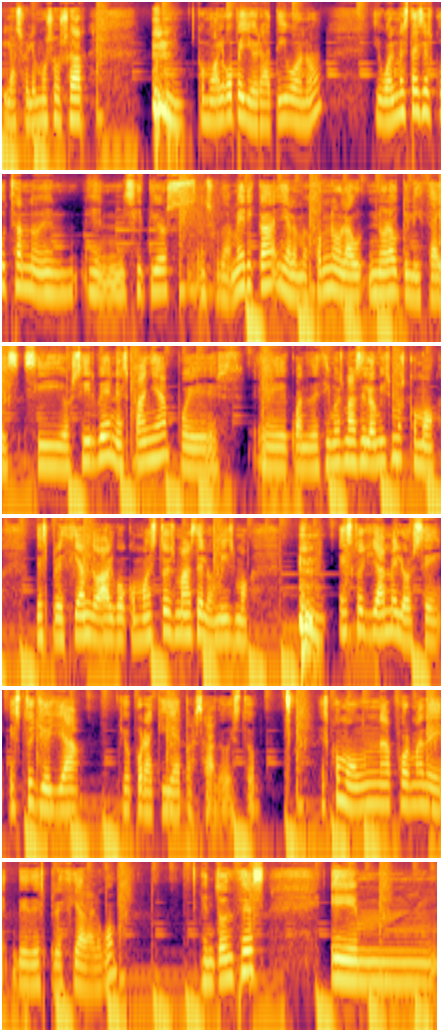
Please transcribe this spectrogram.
la solemos usar como algo peyorativo, ¿no? Igual me estáis escuchando en, sitios en Sudamérica y a lo mejor no la, no la utilizáis. Si os sirve en España, pues cuando decimos más de lo mismo es como despreciando algo, como esto es más de lo mismo. esto ya me lo sé, esto yo ya, yo por aquí ya he pasado, esto es como una forma de, despreciar algo. Entonces, em,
